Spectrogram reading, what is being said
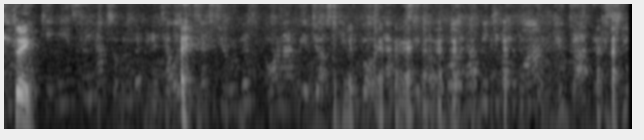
three.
